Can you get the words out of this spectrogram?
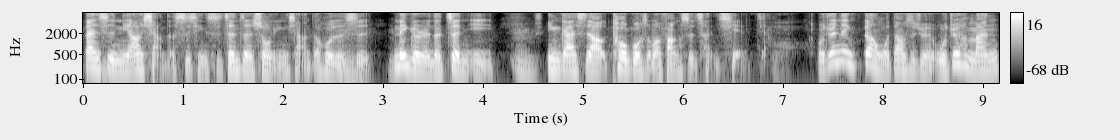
但是你要想的事情是真正受影响的，或者是那个人的正义，嗯，应该是要透过什么方式呈现？这样，我觉得那段我倒是觉得，我觉得还蛮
